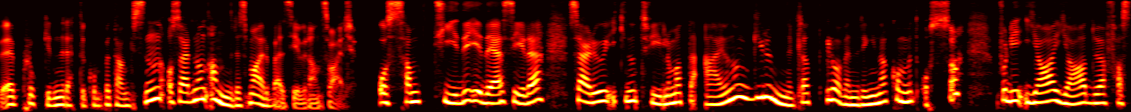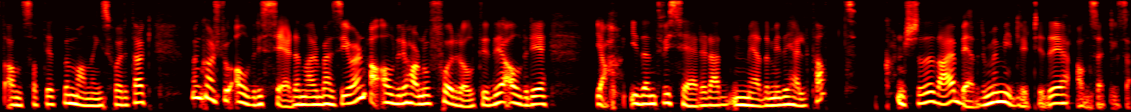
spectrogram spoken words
eh, plukke den rette kompetansen, og så er det noen andre som har arbeidsgiveransvar. Og samtidig, i det jeg sier det, så er det jo ikke noe tvil om at det er jo noen grunner til at lovendringene har kommet også. Fordi ja, ja, du er fast ansatt i et bemanningsforetak, men kanskje du aldri ser den arbeidsgiveren, aldri har noe forhold til de, aldri ja, identifiserer deg med dem i det hele tatt. Kanskje det da er bedre med midlertidig ansettelse.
